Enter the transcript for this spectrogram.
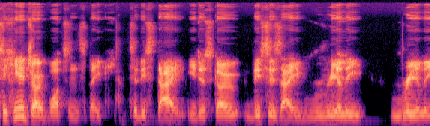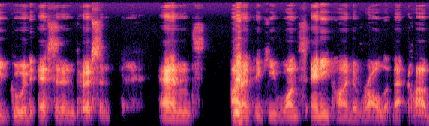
to hear Jobe Watson speak to this day. You just go, this is a really really good Essendon person, and I don't think he wants any kind of role at that club.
